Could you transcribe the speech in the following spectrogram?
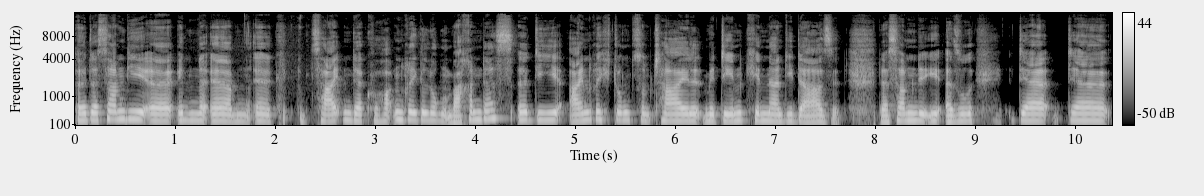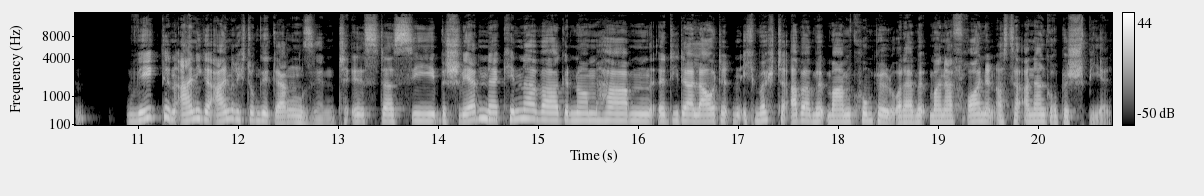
Äh, das haben die äh, in ähm, äh, Zeiten der Kohortenregelung machen das äh, die Einrichtungen zum Teil mit den Kindern, die da sind. Das haben die also der der Weg, den einige Einrichtungen gegangen sind, ist, dass sie Beschwerden der Kinder wahrgenommen haben, äh, die da lauteten, ich möchte aber mit meinem Kumpel oder mit meiner Freundin aus der anderen Gruppe spielen.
